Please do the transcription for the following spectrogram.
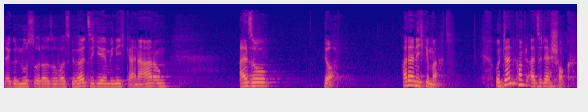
der Genuss oder sowas gehört sich irgendwie nicht, keine Ahnung. Also, ja, hat er nicht gemacht. Und dann kommt also der Schock.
